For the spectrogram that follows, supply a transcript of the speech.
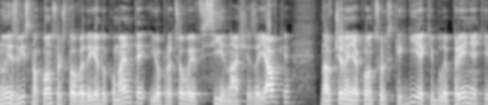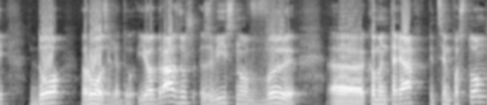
Ну і звісно, консульство видає документи і опрацьовує всі наші заявки на вчинення консульських дій, які були прийняті до розгляду. І одразу ж, звісно, в е, коментарях під цим постом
